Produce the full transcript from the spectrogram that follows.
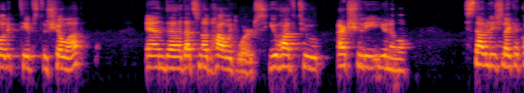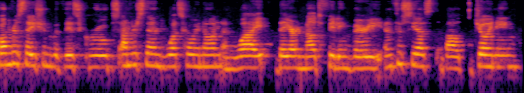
collectives to show up. And uh, that's not how it works. You have to actually, you know, establish like a conversation with these groups, understand what's going on and why they are not feeling very enthusiastic about joining.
